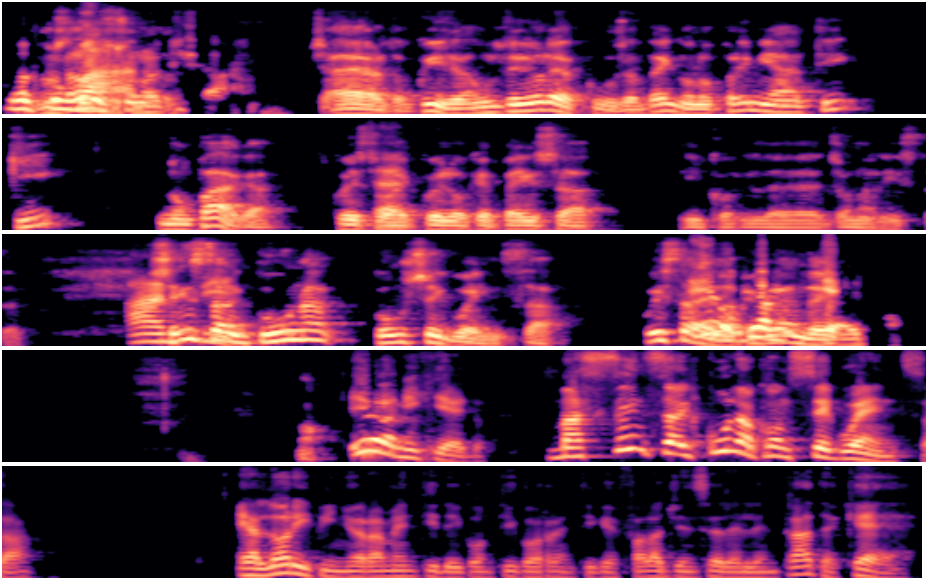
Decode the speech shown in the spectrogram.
Molto umano, solo... diciamo. Certo, qui è un'ulteriore accusa. Vengono premiati chi non paga. Questo certo. è quello che pensa il, il giornalista, Anzi, senza alcuna conseguenza. Questa è la più grande... No. Io ora mi chiedo, ma senza alcuna conseguenza? E allora i pignoramenti dei conti correnti che fa l'Agenzia delle Entrate che è?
